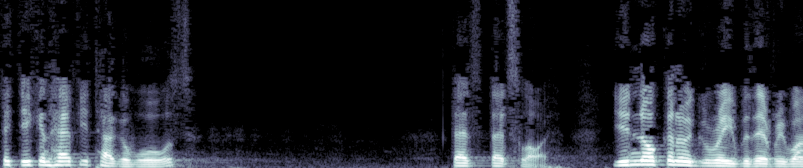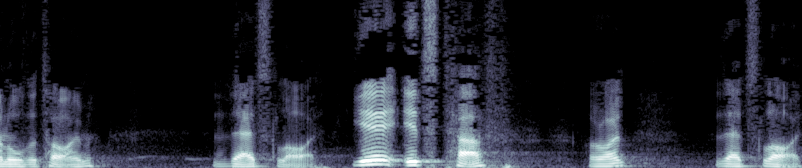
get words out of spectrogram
that you can have your tug of wars. That's, that's life. You're not going to agree with everyone all the time. That's life. Yeah, it's tough. All right? That's life.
